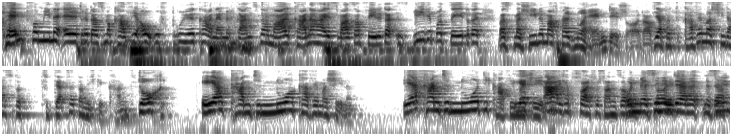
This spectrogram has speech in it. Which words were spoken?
kennt von meinen Eltern, dass man Kaffee auch aufbrühen kann. Nämlich ganz normal, Kanne, heiß Wasser, Filter. Das gleiche Prozedere, was die Maschine macht, halt nur händisch, oder? Ja, aber die Kaffeemaschine hast du doch zu der Zeit noch nicht gekannt. Doch, er kannte nur Kaffeemaschine. Er kannte nur die Kaffeemaschine. Jetzt, ah, ich hab's falsch verstanden. Sorry. Und wir sind, Sorry. in der, wir sind Ja. in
